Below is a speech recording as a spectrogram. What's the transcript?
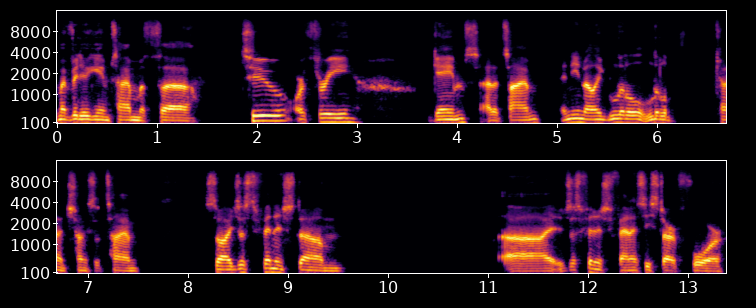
my video game time with uh two or three games at a time and you know like little little kind of chunks of time. So I just finished um uh I just finished Phantasy Star 4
